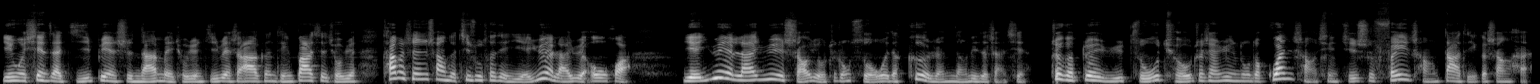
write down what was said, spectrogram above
因为现在，即便是南美球员，即便是阿根廷、巴西的球员，他们身上的技术特点也越来越欧化，也越来越少有这种所谓的个人能力的展现。这个对于足球这项运动的观赏性，其实是非常大的一个伤害。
